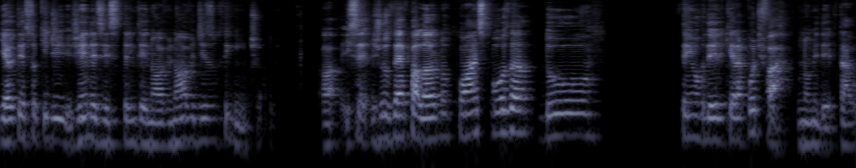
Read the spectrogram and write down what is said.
E aí o texto aqui de Gênesis 39, 9 diz o seguinte. Ó, isso é José falando com a esposa do senhor dele, que era Potifar, o nome dele. Tá?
